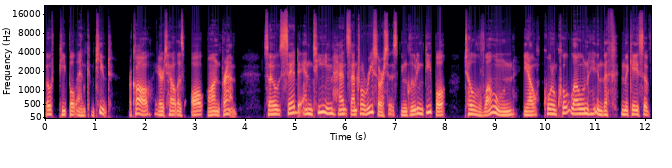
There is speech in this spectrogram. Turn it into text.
both people and compute. Recall, Airtel is all on prem. So Sid and team had central resources, including people, to loan, you know, quote unquote loan in the in the case of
